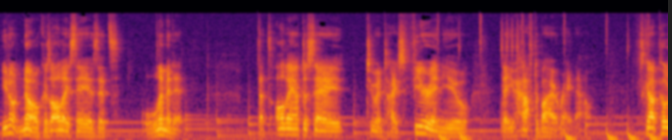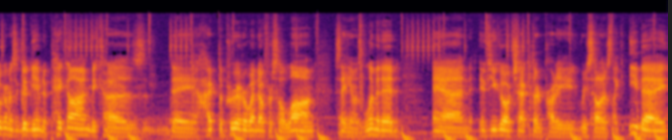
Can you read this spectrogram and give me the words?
You don't know because all they say is it's limited. That's all they have to say to entice fear in you that you have to buy it right now. Scott Pilgrim is a good game to pick on because they hyped the pre-order window for so long, saying it was limited. And if you go check third-party resellers like eBay,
